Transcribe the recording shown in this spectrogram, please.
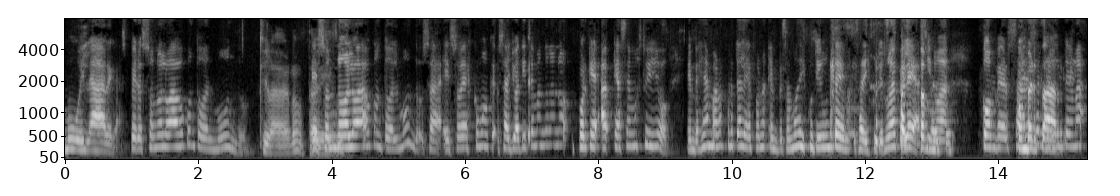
muy largas, pero eso no lo hago con todo el mundo. Claro, está Eso no lo hago con todo el mundo, o sea, eso es como que, o sea, yo a ti te mando una nota, porque ¿qué hacemos tú y yo? En vez de llamarnos por teléfono, empezamos a discutir un tema, o sea, discutir no de pelea, sino a conversar, conversar. un tema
